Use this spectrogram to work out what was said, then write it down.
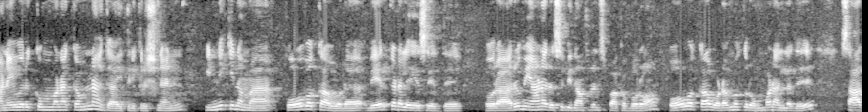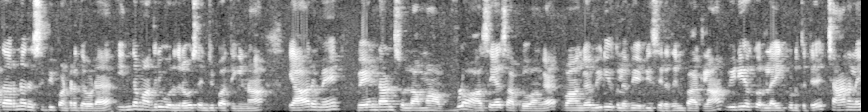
அனைவருக்கும் வணக்கம். நான் காயத்ரி கிருஷ்ணன். இன்றைக்கி நம்ம கோவக்காவோட வேர்க்கடலையை சேர்த்து ஒரு அருமையான ரெசிபி தான் ஃப்ரெண்ட்ஸ் பார்க்க போகிறோம் கோவக்காய் உடம்புக்கு ரொம்ப நல்லது. சாதாரண ரெசிபி பண்ணுறத விட இந்த மாதிரி ஒரு தடவை செஞ்சு பார்த்தீங்கன்னா யாருமே வேண்டான்னு சொல்லாமல் அவ்வளோ ஆசையாக சாப்பிடுவாங்க. வாங்க வீடியோக்குள்ளே போய் எப்படி செய்கிறதுன்னு பார்க்கலாம். வீடியோக்கு ஒரு லைக் கொடுத்துட்டு சேனலை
